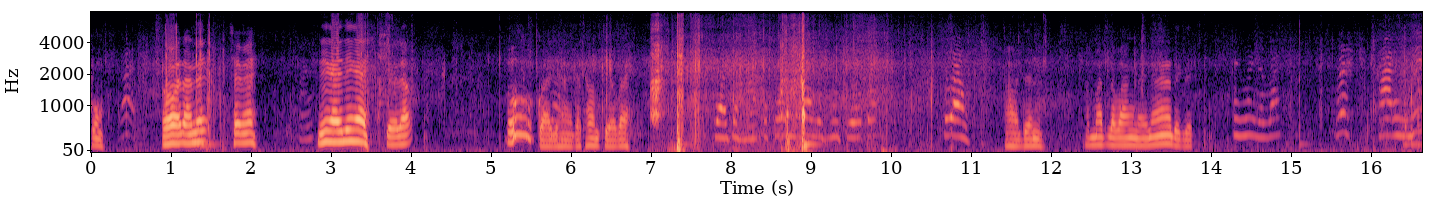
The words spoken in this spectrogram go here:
กงอ๋ออันนี้ใช่ไหมนี่ไงนี่ไงเจอแล้วโอ้กว่าจะหากระท่อมเจอไปกว่าจะหากระท่อมได้เลยพูดเยอะก็ระวัง อ่าเดินระมัดระวังหน่อยนะเด็กให้ไม่ระวังเฮ้ยทางอยู่นี่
